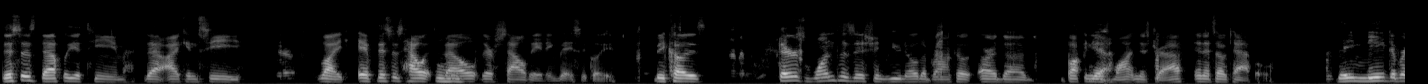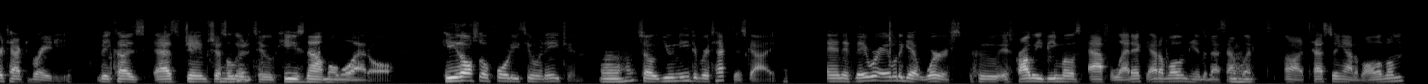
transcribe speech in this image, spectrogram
This is definitely a team that I can see, like if this is how it Mhm. fell, they're salivating basically because there's one position you know the Broncos or the Buccaneers Yeah. want in this draft, and it's O tackle. They need to protect Brady because, as James just Mhm. alluded to, he's not mobile at all. He's also 42 and ancient. Mm-hmm. So you need to protect this guy. And if they were able to get Wirfs, who is probably the most athletic out of all of them, he had the best Mhm. athletic uh, testing out of all of them.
